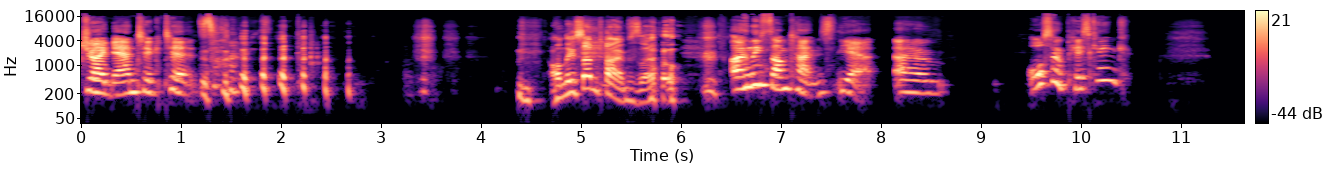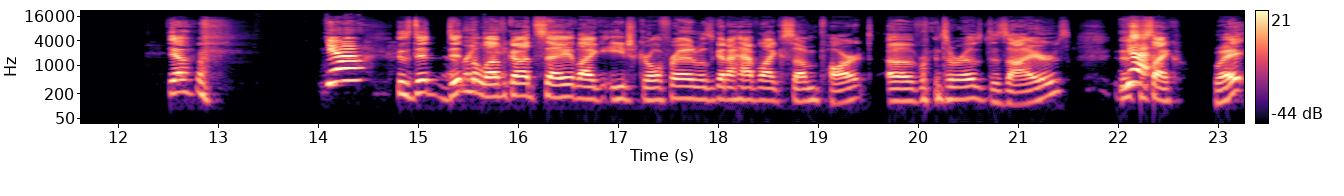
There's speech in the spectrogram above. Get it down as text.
gigantic tits. Only sometimes though. Only sometimes, yeah. Um also piss kink? Yeah. Yeah. Because did didn't the love god say like each girlfriend was gonna have like some part of Rentaro's desires? It's Yeah. just like, wait,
